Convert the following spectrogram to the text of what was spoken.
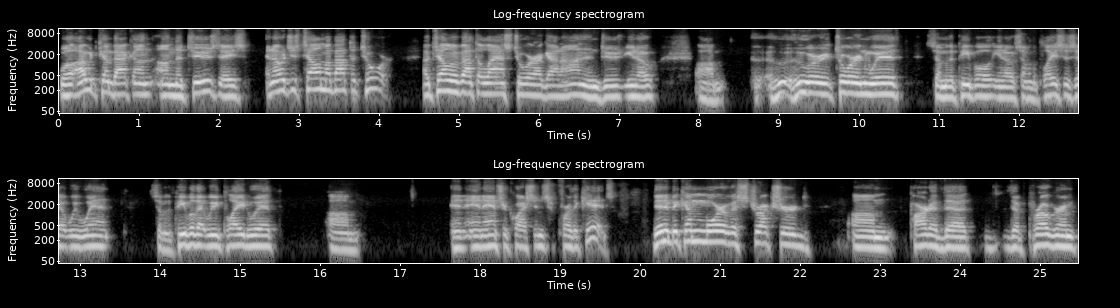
Well, I would come back on on the Tuesdays and I would just tell them about the tour. I would tell them about the last tour I got on and do you know um, who who we're touring with, some of the people, you know, some of the places that we went, some of the people that we played with, um, and and answer questions for the kids. Then it become more of a structured um, part of the the program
